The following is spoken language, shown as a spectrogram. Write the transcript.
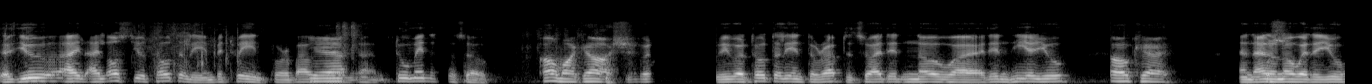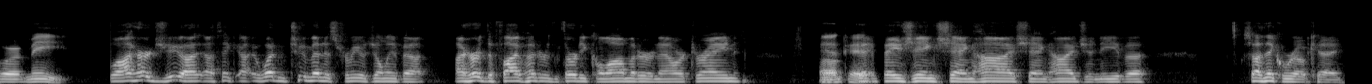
Uh, you, I, I lost you totally in between for about Yeah. uh, um, two minutes or so. Oh my gosh. We were, totally interrupted, so I didn't know. Uh, I didn't hear you, Okay. and I don't know whether you heard me. Well, I heard you. I, I think uh, it wasn't two minutes for me. It was only about. I heard the 530 kilometer an hour train. Okay. Be- Beijing, Shanghai, Shanghai, Geneva. So I think we're okay.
